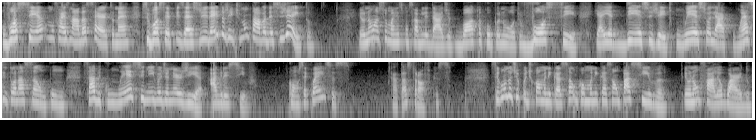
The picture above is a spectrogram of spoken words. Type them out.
Você não faz nada certo, né? Se você fizesse direito, a gente não tava desse jeito. Eu não assumo a responsabilidade, boto a culpa no outro, você. E aí é desse jeito, com esse olhar, com essa entonação, com, sabe, com esse nível de energia agressivo. Consequências catastróficas. Segundo tipo de comunicação, comunicação passiva. Eu não falo, eu guardo.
